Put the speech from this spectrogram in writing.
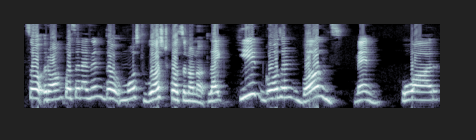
so wrong person as in the most worst person on earth. Like he goes and burns men who are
